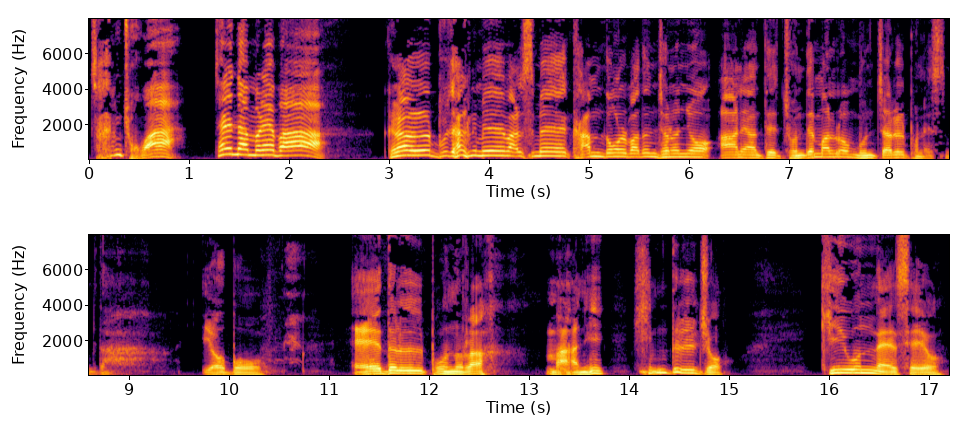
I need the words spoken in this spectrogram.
참 좋아. 자네도 한번 해봐. 그날 부장님의 말씀에 감동을 받은 저는요, 아내한테 존댓말로 문자를 보냈습니다. 여보, 애들 보느라 많이 힘들죠. 기운 내세요.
